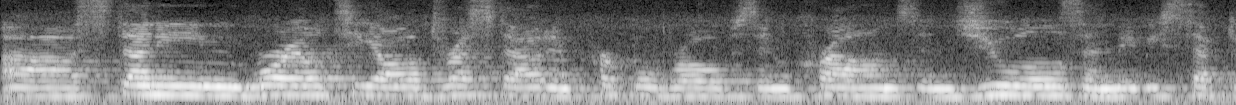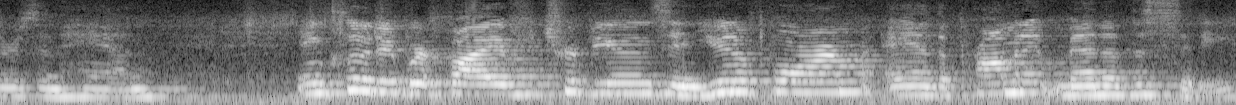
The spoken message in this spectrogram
uh, stunning royalty all dressed out in purple robes and crowns and jewels and maybe scepters in hand. Included were five tribunes in uniform and the prominent men of the city,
